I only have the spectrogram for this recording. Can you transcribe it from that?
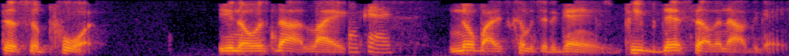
the support. You know, it's not like Okay. nobody's coming to the games. People they're selling out the game,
